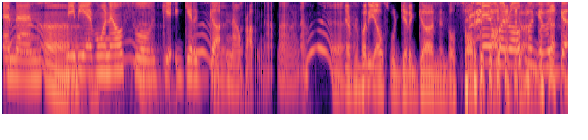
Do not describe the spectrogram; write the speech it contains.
And then Ah. maybe everyone else will get get a gun. No, probably not. I don't know. Ah. Everybody else will get a gun and they'll solve the Everyone plot. else will give a gun.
